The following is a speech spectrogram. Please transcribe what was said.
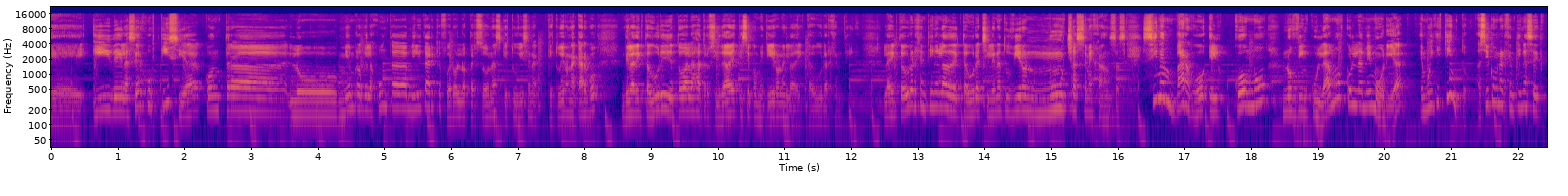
eh, y del hacer justicia contra los miembros de la Junta Militar, que fueron las personas que, estuviesen que estuvieron a cargo de la dictadura y de todas las atrocidades que se cometieron en la dictadura argentina. La dictadura argentina y la dictadura chilena tuvieron muchas semejanzas. Sin embargo, el cómo nos vinculamos con la memoria es muy distinto. Así como en Argentina se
